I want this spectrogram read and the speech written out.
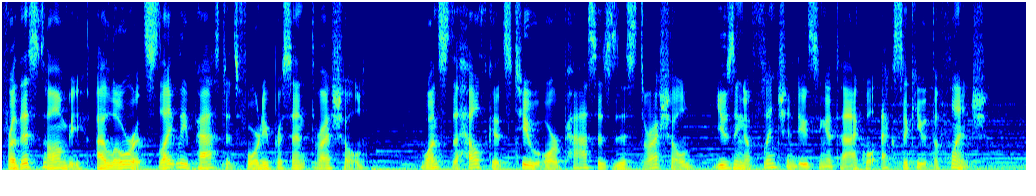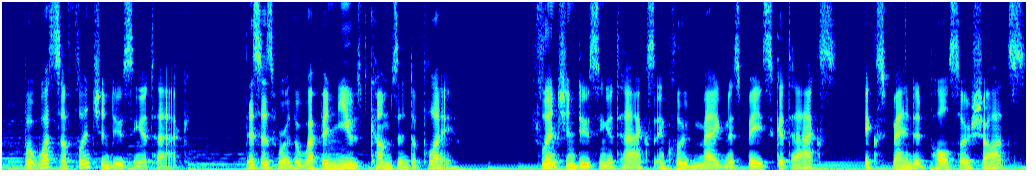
For this zombie, I lower it slightly past its 40% threshold, once the health gets to or passes this threshold, using a flinch-inducing attack will execute the flinch. But what's a flinch-inducing attack? This is where the weapon used comes into play. Flinch-inducing attacks include Magnus basic attacks, expanded pulsar shots,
